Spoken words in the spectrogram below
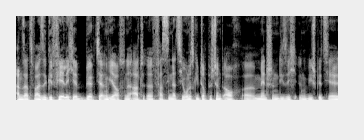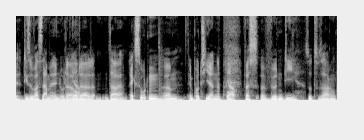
ansatzweise Gefährliche birgt ja irgendwie auch so eine Art äh, Faszination. Es gibt doch bestimmt auch äh, Menschen, die sich irgendwie speziell, die sowas sammeln oder, Ja. oder da Exoten ähm, importieren. Ne? Ja. Was äh, würden die sozusagen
